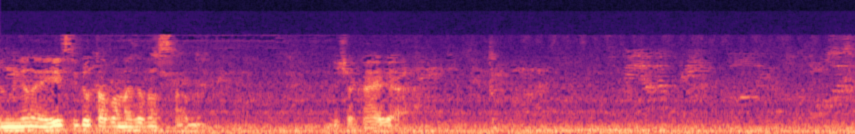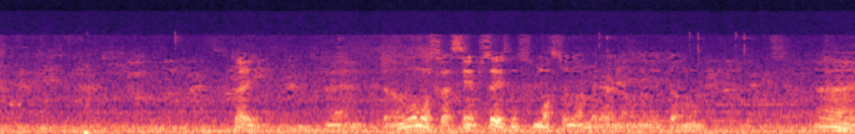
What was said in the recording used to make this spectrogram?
Não me engano é esse que eu estava mais avançado. Deixa eu carregar. Tá aí. É, então eu vou mostrar sempre pra vocês. Não mostra não, melhor não, né? Então. É,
